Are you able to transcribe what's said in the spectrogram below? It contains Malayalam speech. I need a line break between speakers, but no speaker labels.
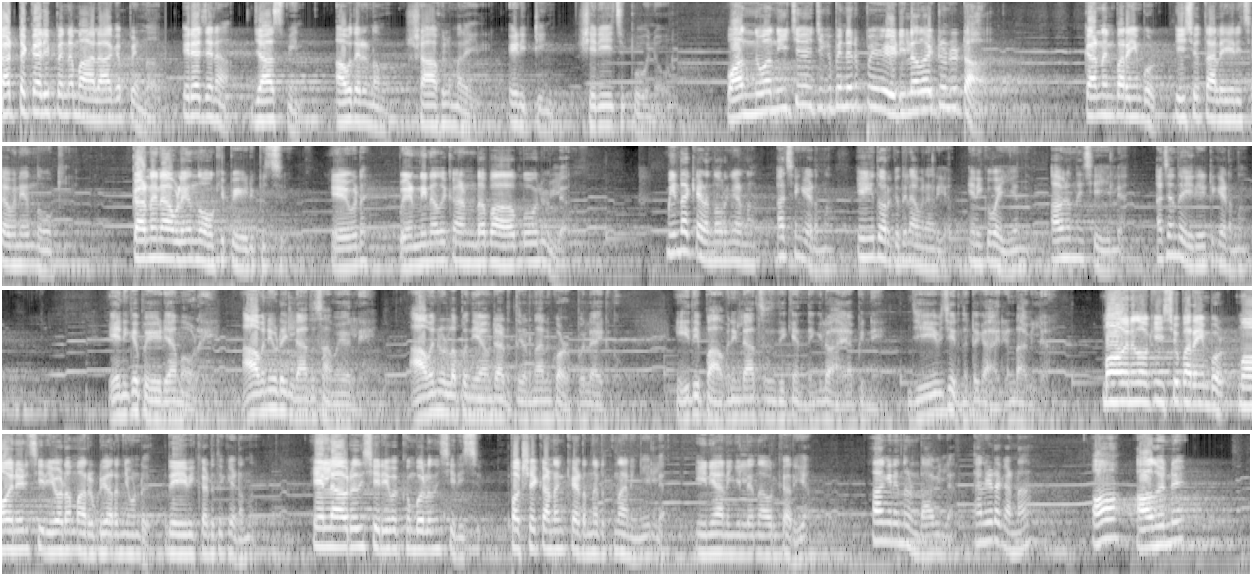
കട്ടക്കലിപ്പന്റെ മാലാക പെണ്ണ്. രചന ജാസ്മിൻ. അവതരണം ഷാഹുൽ മലയിൽ. എഡിറ്റിംഗ് ശരിയേച്ചു പൂനൂർ. വന്നു വന്നീ ചേച്ചിക്ക് പിന്നെ ഒരു പേടിയില്ലാതായിട്ടുണ്ട് കണ്ണൻ പറയുമ്പോൾ ഈശു തലയരിച്ച് അവനെ നോക്കി. കണ്ണൻ അവളെ നോക്കി പേടിപ്പിച്ച്. എവിടെ? പെണ്ണിനത് കണ്ട ഭാവം പോലും ഇല്ല. മിണ്ട കിടന്നുറങ്ങണ അച്ഛൻ കിടന്നു. ഏത് ഉറക്കത്തിൽ അവനറിയാം. എനിക്ക് വയ്യെന്ന്. അവനൊന്നും ചെയ്യില്ല. അച്ഛൻ ധൈര്യമായിട്ട് കിടന്നു.
എനിക്ക് പേടിയാ മോളെ. അവനിവിടെ ഇല്ലാത്ത സമയമല്ലേ? അവനുള്ളപ്പോൾ നീ അവന്റെ അടുത്ത് ഇരുന്നാലും കുഴപ്പമില്ലായിരുന്നു. ഇതിപ്പോൾ അവനില്ലാത്ത സ്ഥിതിക്ക് എന്തെങ്കിലും ആയാൽ പിന്നെ ജീവിച്ചിരുന്നിട്ട് കാര്യം ഉണ്ടാവില്ല
മോഹനെ നോക്കി ഈശു പറയുമ്പോൾ മോഹനൊരു ചിരിയോടെ മറുപടി അറിഞ്ഞുകൊണ്ട് ദേവിക്കടുത്ത് കിടന്നു. എല്ലാവരും അത് പോലെ ഒന്ന് ചിരിച്ചു. പക്ഷേ കണ്ണൻ കിടന്നെടുത്ത് നനങ്ങിയില്ല ഇനി അനങ്ങില്ലെന്ന് അവർക്കറിയാം. അങ്ങനെയൊന്നും ഉണ്ടാവില്ല. അല്ലേടാ കണ്ണ? ആ അതുതന്നെ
